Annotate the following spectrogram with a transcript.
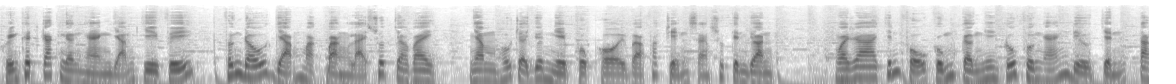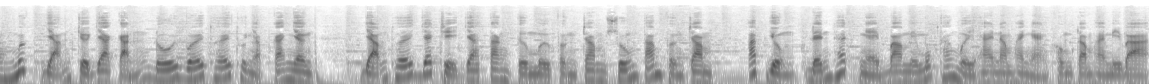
khuyến khích các ngân hàng giảm chi phí, phấn đấu giảm mặt bằng lãi suất cho vay nhằm hỗ trợ doanh nghiệp phục hồi và phát triển sản xuất kinh doanh. Ngoài ra, chính phủ cũng cần nghiên cứu phương án điều chỉnh tăng mức giảm trừ gia cảnh đối với thuế thu nhập cá nhân, giảm thuế giá trị gia tăng từ 10% xuống 8%, áp dụng đến hết ngày 31 tháng 12 năm 2023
